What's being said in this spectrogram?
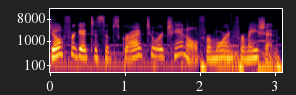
Don't forget to subscribe to our channel for more information.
